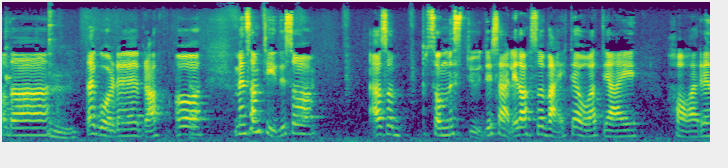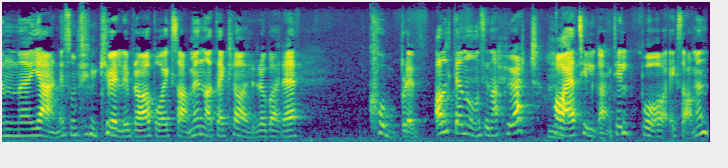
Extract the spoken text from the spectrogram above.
og da, Mm. da går det bra. Og, Men samtidig så Altså sånn med studier særlig, da, så veit jeg òg at jeg har en eh, hjerne som funker veldig bra på eksamen. At jeg klarer å bare koble Alt jeg noensinne har hørt, har jeg tilgang til på eksamen.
